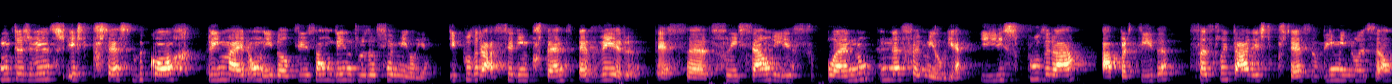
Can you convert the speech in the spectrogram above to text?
muitas vezes este processo decorre primeiro a um nível de decisão dentro da família. E poderá ser importante haver essa definição e esse plano na família. E isso poderá à partida, facilitar este processo de diminuição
